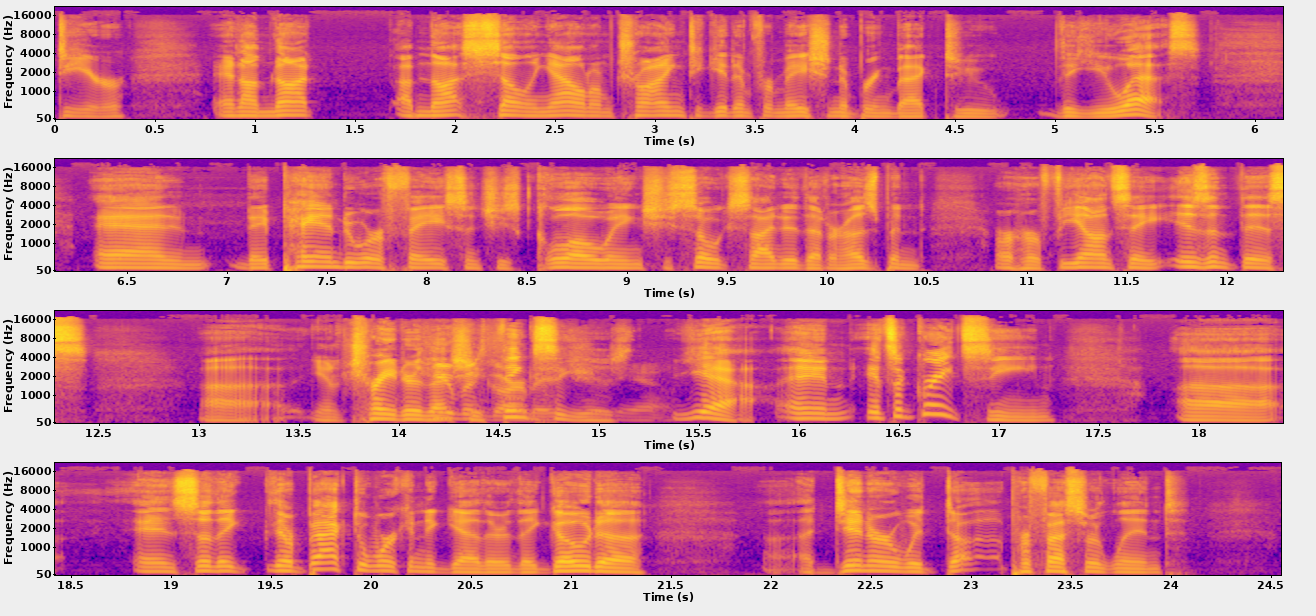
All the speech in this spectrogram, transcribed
dear, and I'm not." I'm not selling out. I'm trying to get information to bring back to the U.S. And they pan to her face, and she's glowing. She's so excited that her husband or her fiance isn't this uh, you know traitor that Human she thinks he is. yeah. Yeah, and it's a great scene. Uh, and so they they're back to working together. They go to a dinner with D- Professor Lindt,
